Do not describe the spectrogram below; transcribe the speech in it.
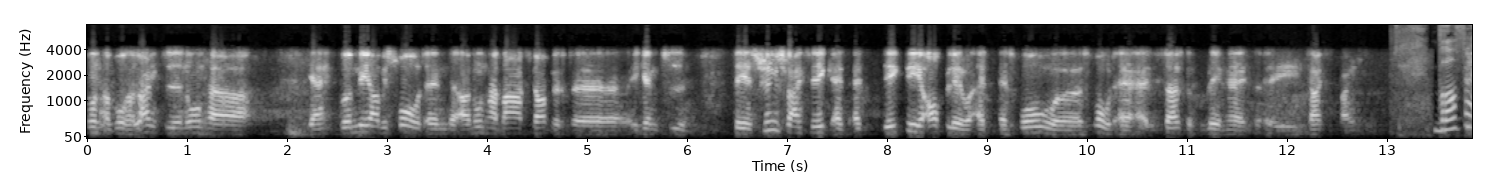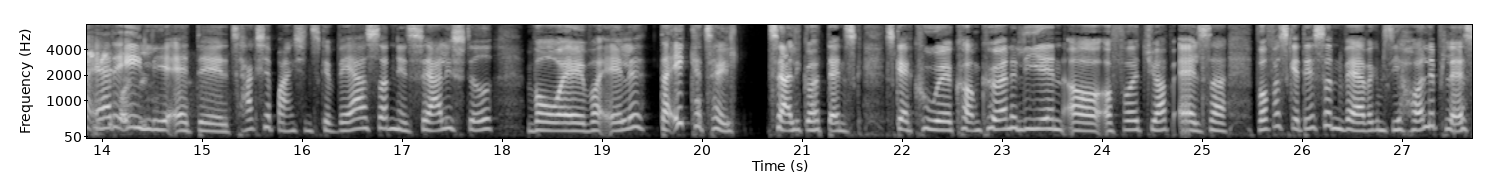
nogen har boet her lang tid, nogen har ja, gået mere op i sproget, end, og nogen har bare knoklet øh, igennem tiden. Så jeg synes faktisk ikke, at, at det er ikke det, jeg oplever, at, at sprog, øh, sproget er, er det største problem her i, i taxibranchen. Hvorfor er det egentlig, at uh, taxibranchen skal være sådan et særligt sted, hvor, uh, hvor alle, der ikke kan tale særlig godt dansk, skal kunne øh, komme kørende lige ind og, og få et job. Altså, hvorfor skal det sådan være, hvad kan man sige, holdeplads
